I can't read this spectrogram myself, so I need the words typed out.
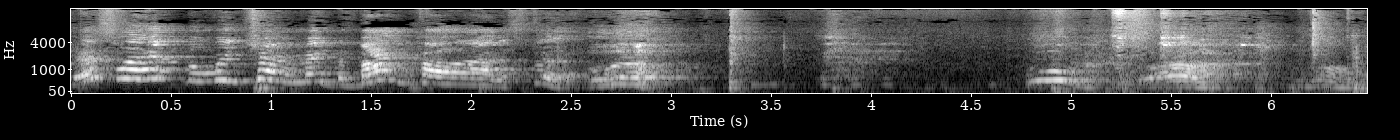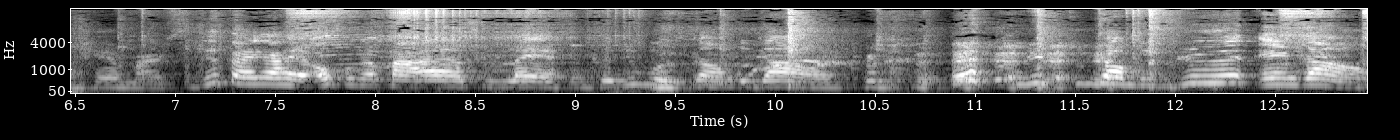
That's what happens when we try to make the bottom fall out of stuff. Look. Woo. Oh. Lord have mercy. Good thing I had opened up my eyes from laughing because you was gonna be gone. you was gonna be good and gone.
